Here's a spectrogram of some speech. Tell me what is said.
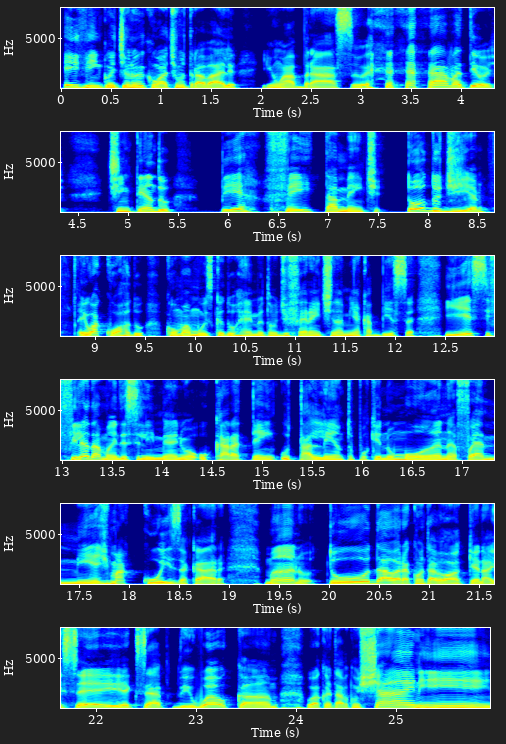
Enfim, continue com um ótimo trabalho e um abraço. Matheus, te entendo perfeitamente todo dia eu acordo com uma música do Hamilton diferente na minha cabeça. E esse filho da mãe desse Lin-Manuel, o cara tem o talento, porque no Moana foi a mesma coisa, cara. Mano, toda hora contava, What can I say except be welcome? Ou eu cantava com Shiny,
